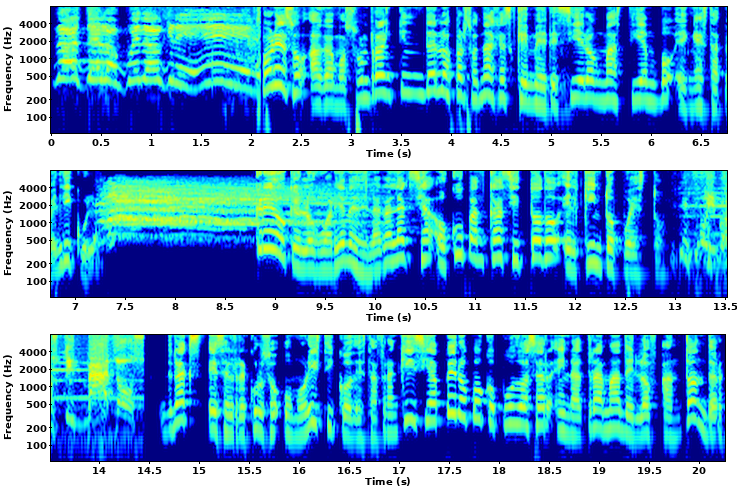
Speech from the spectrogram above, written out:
¡No te lo puedo creer! Por eso hagamos un ranking de los personajes que merecieron más tiempo en esta película. Creo que los Guardianes de la Galaxia ocupan casi todo el quinto puesto. ¡Fuimos timados! Drax es el recurso humorístico de esta franquicia, pero poco pudo hacer en la trama de Love and Thunder.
